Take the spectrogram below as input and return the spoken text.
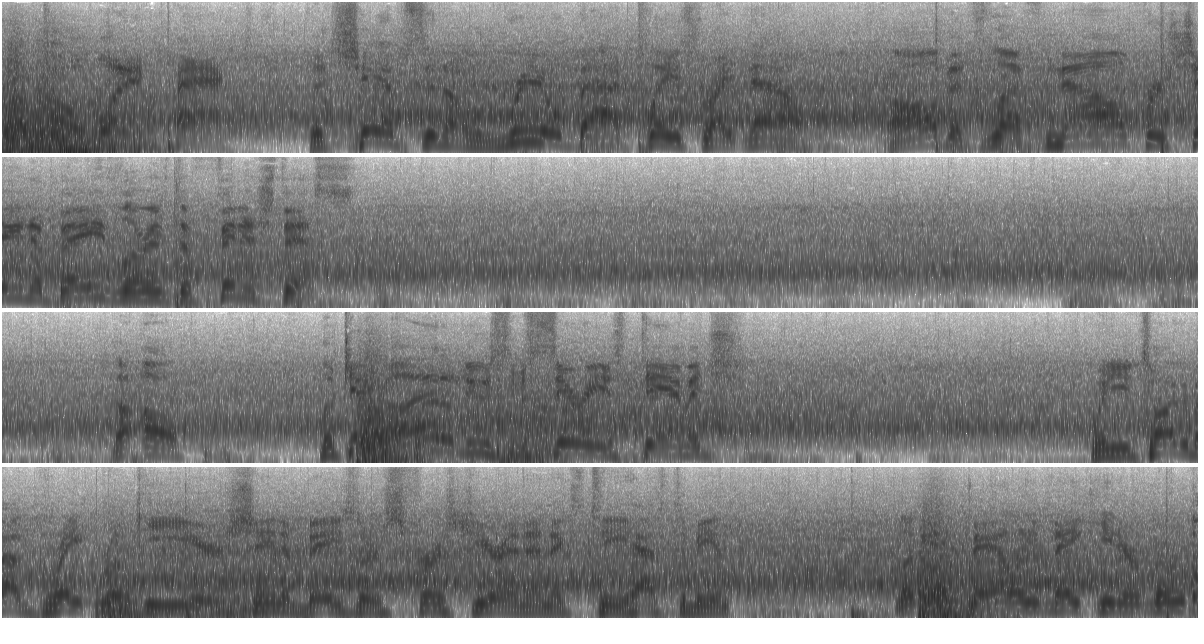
Oh, what impact! The champ's in a real bad place right now. all that's left now for Shayna Baszler is to finish this. Uh-oh. Look out. Oh, that'll do some serious damage. When you talk about great rookie years, Shayna Baszler's first year in NXT has to be in... Look at Bayley making her move.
